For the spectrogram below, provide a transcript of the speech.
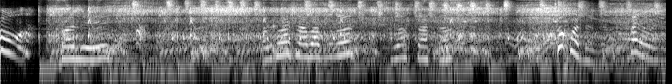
Cool. Hadi. Arkadaşlar ben bunu Brawl Stars'ta çok oynadım. Bayağı oynadım.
